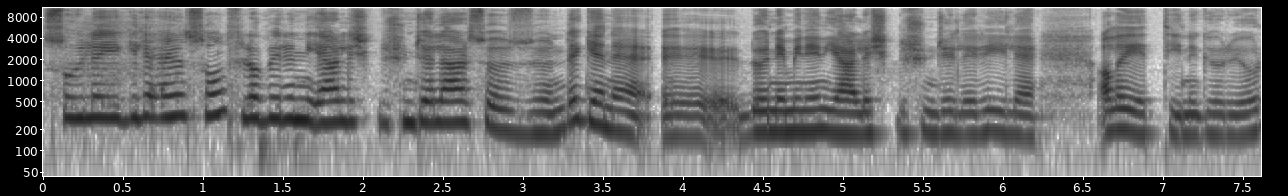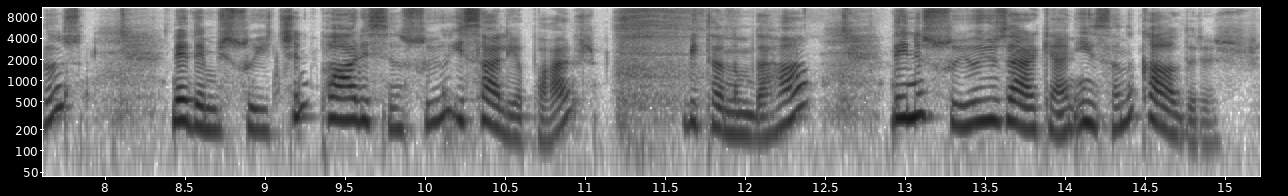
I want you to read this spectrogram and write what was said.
Suyla ilgili en son Flaubert'in yerleşik düşünceler sözlüğünde gene e, döneminin yerleşik düşünceleriyle alay ettiğini görüyoruz. Ne demiş su için? Paris'in suyu ishal yapar. Bir tanım daha. Deniz suyu yüzerken insanı kaldırır.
